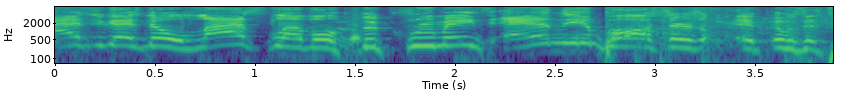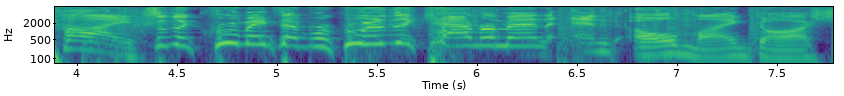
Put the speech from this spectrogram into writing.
as you guys know, last level, the crewmates and the imposters, it, it was a tie. So the crewmates have recruited the cameraman and oh my gosh.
